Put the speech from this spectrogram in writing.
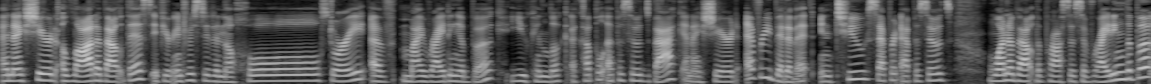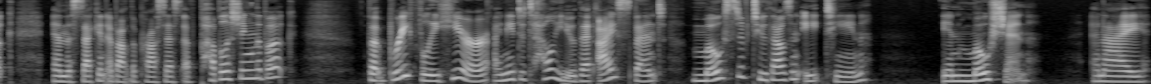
And I shared a lot about this. If you're interested in the whole story of my writing a book, you can look a couple episodes back, and I shared every bit of it in two separate episodes one about the process of writing the book, and the second about the process of publishing the book. But briefly, here, I need to tell you that I spent most of 2018 in motion, and I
